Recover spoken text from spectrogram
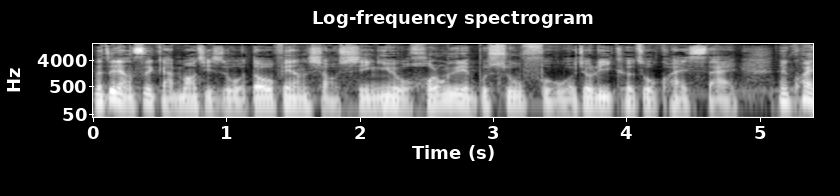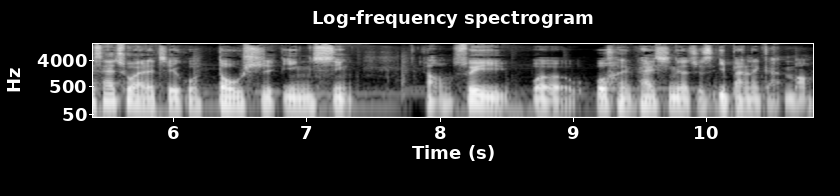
那这两次感冒其实我都非常小心，因为我喉咙有点不舒服，我就立刻做快筛，但快筛出来的结果都是阴性。好，所以我我很开心的，就是一般的感冒，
